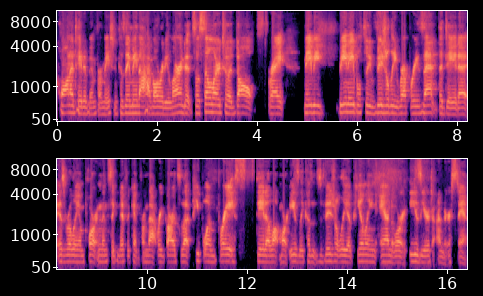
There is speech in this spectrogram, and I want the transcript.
quantitative information because they may not have already learned it. So similar to adults, right? Maybe being able to visually represent the data is really important and significant from that regard so that people embrace data a lot more easily because it's visually appealing and or easier to understand.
